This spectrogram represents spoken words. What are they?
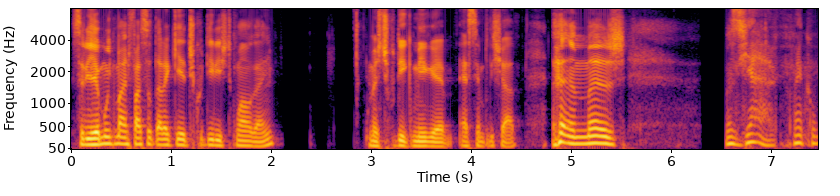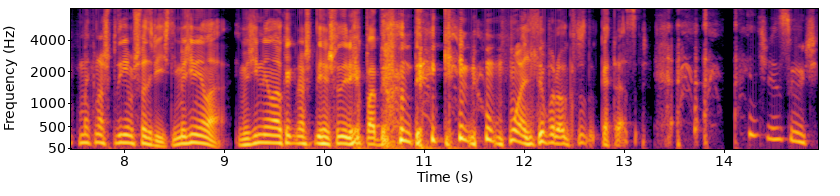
Seria muito mais fácil estar aqui a discutir isto com alguém. Mas discutir comigo é, é sempre lixado. mas mas, yeah, como, é, como é que nós poderíamos fazer isto? Imaginem lá, imaginem lá o que é que nós podíamos fazer. Epá, estou a aqui no molho de brócolis do caraças. Ai, Jesus.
